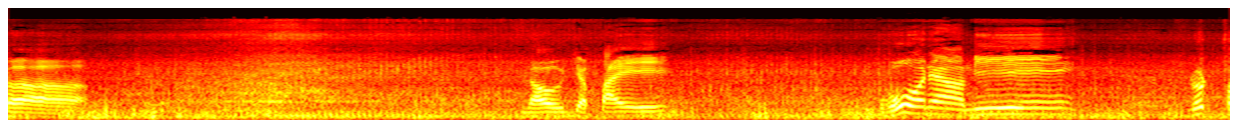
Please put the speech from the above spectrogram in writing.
ก็ เราจะไป โอ้โหเนี่ยมีรถไฟ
